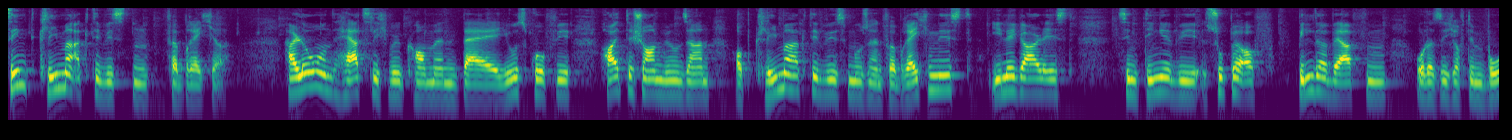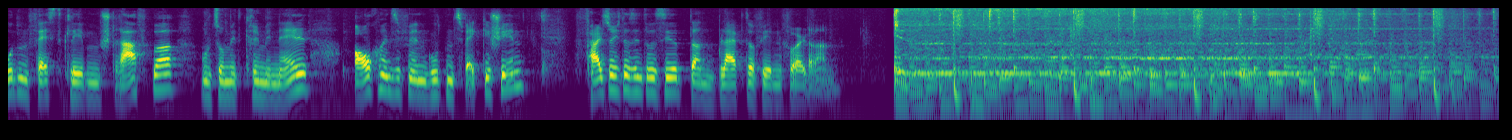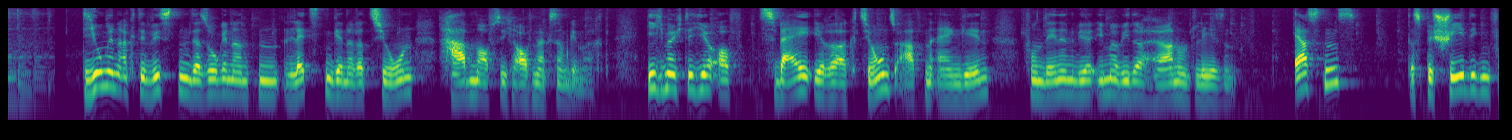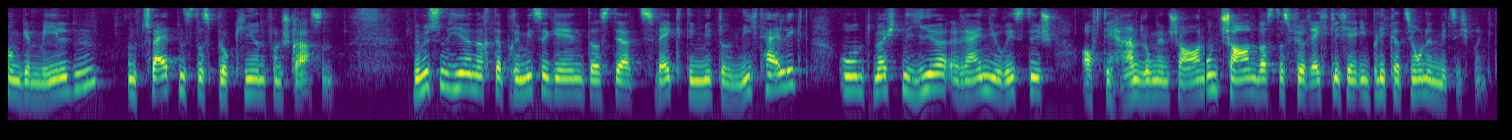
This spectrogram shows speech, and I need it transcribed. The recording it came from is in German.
Sind Klimaaktivisten Verbrecher? Hallo und herzlich willkommen bei Profi. Heute schauen wir uns an, ob Klimaaktivismus ein Verbrechen ist, illegal ist. Sind Dinge wie Suppe auf Bilder werfen oder sich auf dem Boden festkleben strafbar und somit kriminell, auch wenn sie für einen guten Zweck geschehen? Falls euch das interessiert, dann bleibt auf jeden Fall dran. Die jungen Aktivisten der sogenannten letzten Generation haben auf sich aufmerksam gemacht. Ich möchte hier auf zwei ihrer Aktionsarten eingehen, von denen wir immer wieder hören und lesen. Erstens das Beschädigen von Gemälden und zweitens das Blockieren von Straßen. Wir müssen hier nach der Prämisse gehen, dass der Zweck die Mittel nicht heiligt und möchten hier rein juristisch auf die Handlungen schauen und schauen, was das für rechtliche Implikationen mit sich bringt.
